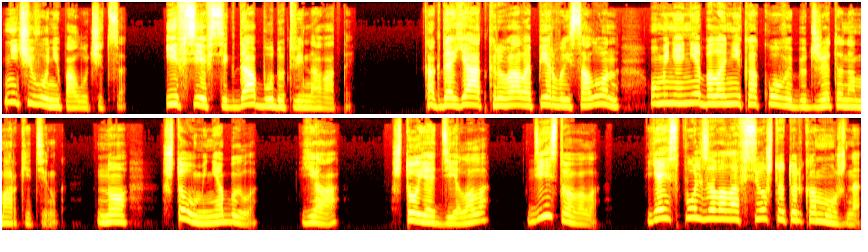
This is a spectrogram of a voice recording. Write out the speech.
ничего не получится. И все всегда будут виноваты. Когда я открывала первый салон, у меня не было никакого бюджета на маркетинг. Но что у меня было? Я. Что я делала? Действовала. Я использовала все, что только можно.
